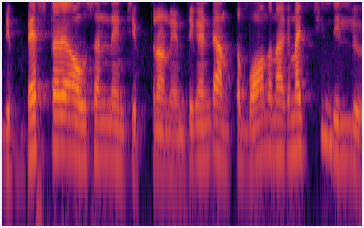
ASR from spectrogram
ది బెస్ట్ హౌస్ అని నేను చెప్తున్నాను. ఎందుకంటే అంత బాగుంది. నాకు నచ్చింది ఇల్లు.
